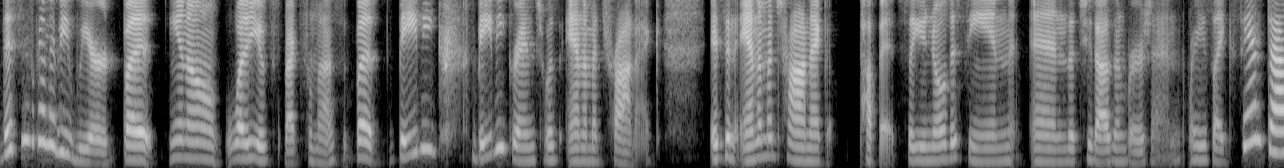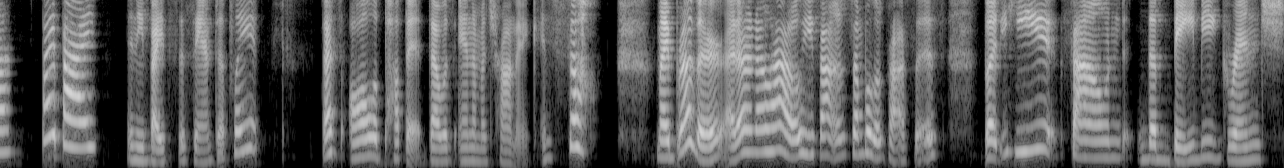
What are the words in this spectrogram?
This is going to be weird, but you know, what do you expect from us? But Baby Baby Grinch was animatronic. It's an animatronic puppet. So you know the scene in the 2000 version where he's like, "Santa, bye-bye," and he bites the Santa plate. That's all a puppet that was animatronic. And so my brother, I don't know how he found stumbled across this, but he found the baby Grinch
